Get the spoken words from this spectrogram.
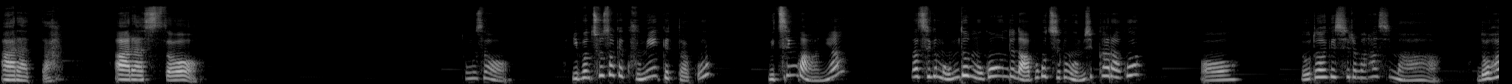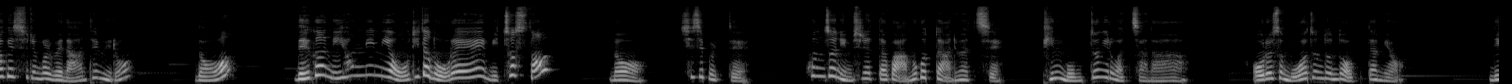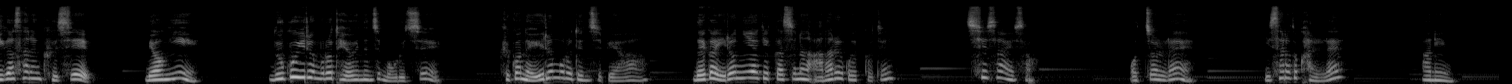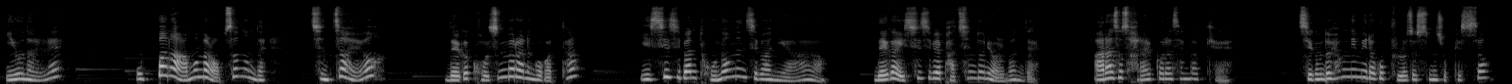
알았다. 알았어. 동서, 이번 추석에 구미했겠다고? 미친 거 아니야? 나 지금 몸도 무거운데 나보고 지금 음식하라고? 어, 너도 하기 싫으면 하지 마. 너 하기 싫은 걸 왜 나한테 밀어? 너? 내가 네 형님이 어디다 너래? 미쳤어? 너 시집 올 때 혼전 임신했다고 아무것도 안 해왔지. 빈 몸뚱이로 왔잖아. 어려서 모아둔 돈도 없다며. 네가 사는 그 집 명의 누구 이름으로 되어 있는지 모르지? 그건 내 이름으로 된 집이야. 내가 이런 이야기까지는 안 하려고 했거든. 치사해서. 어쩔래? 이사라도 갈래? 아님, 이혼할래? 오빠는 아무 말 없었는데, 진짜예요? 내가 거짓말하는 것 같아? 이씨 집안 돈 없는 집안이야. 내가 이씨 집에 바친 돈이 얼만데. 알아서 잘할 거라 생각해. 지금도 형님이라고 불러줬으면 좋겠어?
